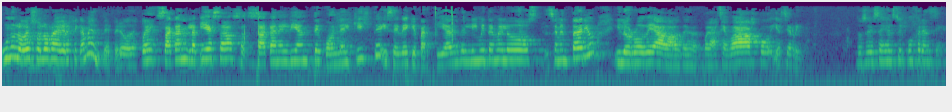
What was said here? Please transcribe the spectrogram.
uno lo ve solo radiográficamente, pero después sacan la pieza, sacan el diente con el quiste y se ve que partía desde el límite cementario y lo rodeaba hacia abajo y hacia arriba. Entonces ese es el circunferencial.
